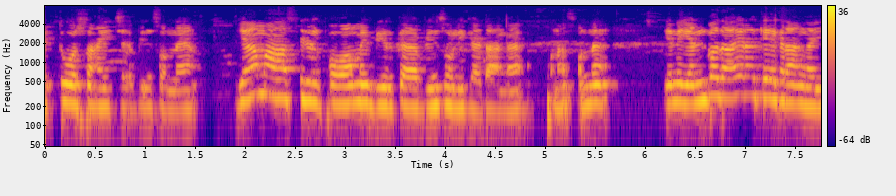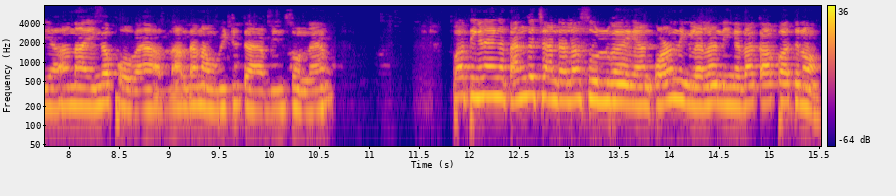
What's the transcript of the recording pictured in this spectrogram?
எட்டு வருஷம் ஆயிடுச்சு அப்படின்னு சொன்னேன். ஏம்மா ஹாஸ்பிட்டல் போகாம இப்படி இருக்க? அப்படின்னு சொல்லி கேட்டாங்க. நான் சொன்னேன் என்னை எண்பதாயிரம் கேட்குறாங்க ஐயா. நான் எங்கே போவேன்? அதனால தான் நான் விட்டுட்டேன் அப்படின்னு சொன்னேன். பார்த்தீங்கன்னா எங்கள் தங்கச்சாண்டெல்லாம் சொல்லுவேன். என் குழந்தைங்களெல்லாம் நீங்கள் தான் காப்பாற்றணும்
